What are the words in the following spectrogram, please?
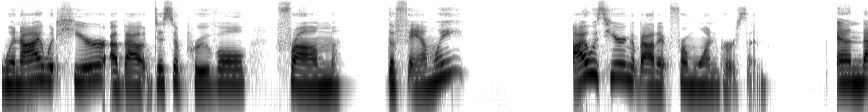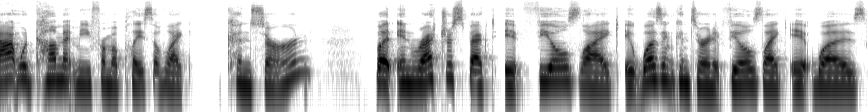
when I would hear about disapproval from the family, I was hearing about it from one person. And that would come at me from a place of like concern. But in retrospect, it feels like it wasn't concern. It feels like it was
